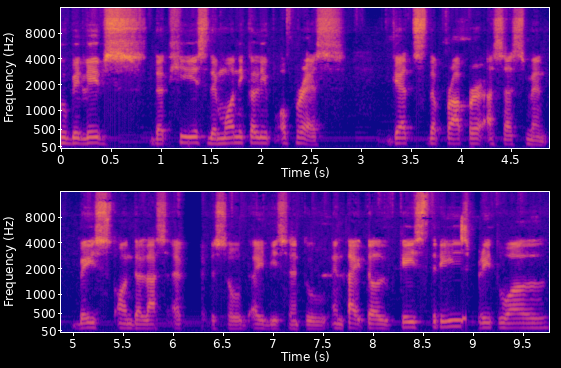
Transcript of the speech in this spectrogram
who believes that he is demonically oppressed gets the proper assessment based on the last episode I listened to entitled Case 3 Spiritual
